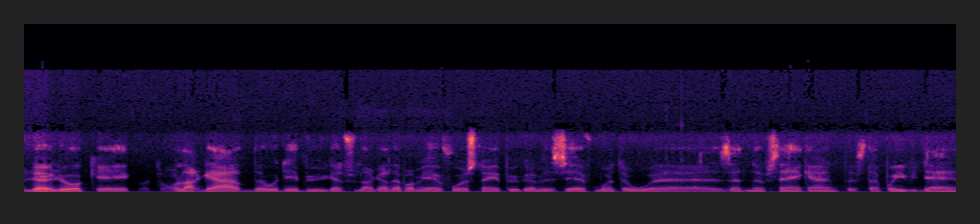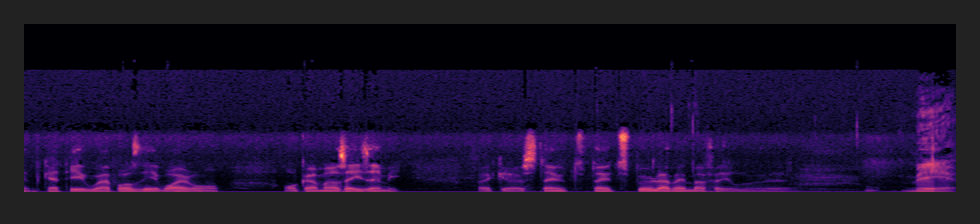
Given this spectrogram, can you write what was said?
Le look, écoute, on la regarde au début, quand tu la regardes la première fois, c'est un peu comme le CF Moto euh, Z950. C'était pas évident. Puis quand t'es, à force de les voir, on, on commence à les aimer. Fait que c'est un, petit peu la même affaire. là. Mais.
